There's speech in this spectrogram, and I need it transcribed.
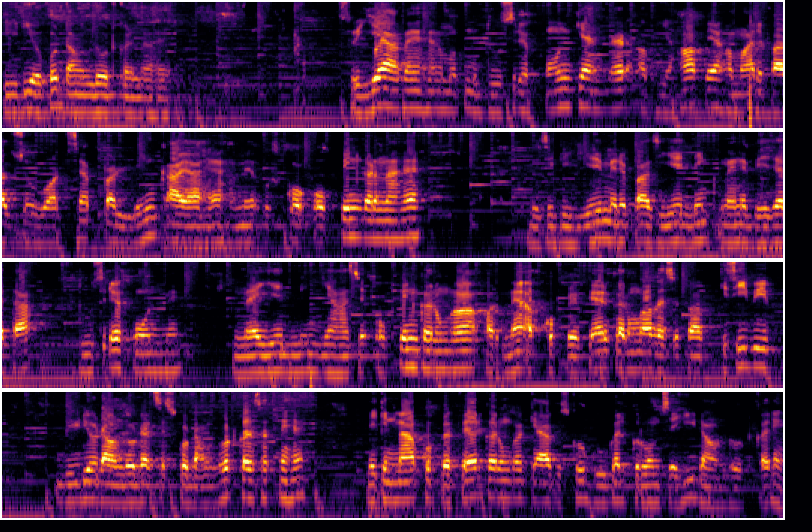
वीडियो को डाउनलोड करना है। सो ये आ गए हैं हम अपने दूसरे फ़ोन के अंदर। अब यहाँ पे हमारे पास जो व्हाट्सएप पर लिंक आया है, हमें उसको ओपन करना है। जैसे कि ये मेरे पास ये लिंक मैंने भेजा था दूसरे फ़ोन में। मैं ये लिंक यहाँ से ओपन करूँगा और मैं आपको प्रिपेयर करूँगा। वैसे तो आप किसी भी वीडियो डाउनलोडर से इसको डाउनलोड कर सकते हैं, लेकिन मैं आपको प्रेफर करूँगा कि आप इसको गूगल क्रोम से ही डाउनलोड करें।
